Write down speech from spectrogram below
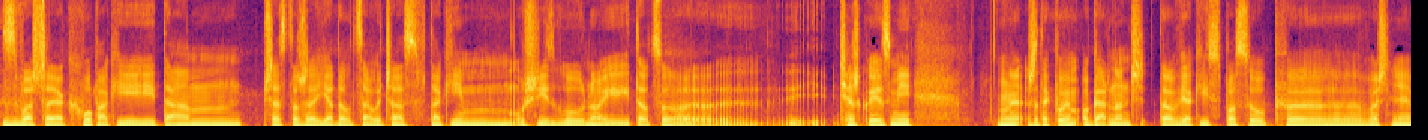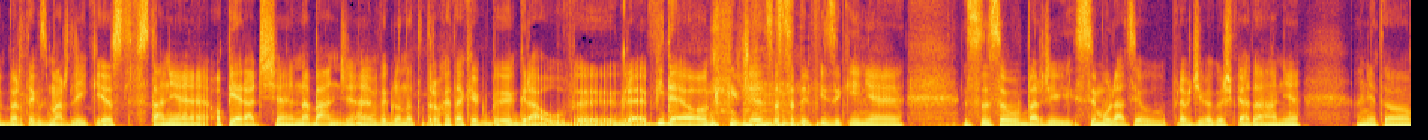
Zwłaszcza jak chłopaki tam przez to, że jadą cały czas w takim uślizgu, no i to, co e, ciężko jest mi że tak powiem, ogarnąć to, w jaki sposób e, właśnie Bartek Zmarzlik jest w stanie opierać się na bandzie. Wygląda to trochę tak, jakby grał w grę wideo, gdzie zasady fizyki nie są bardziej symulacją prawdziwego świata, a nie, a nie to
